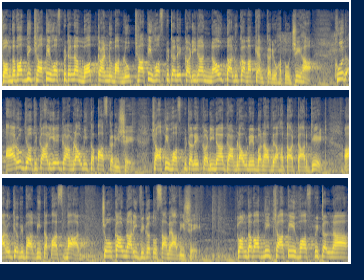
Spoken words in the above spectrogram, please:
તો અમદાવાદની ખ્યાતિ હોસ્પિટલના મોત કાંડનો મામલો ખ્યાતિ હોસ્પિટલે કડીના નવ તાલુકામાં કેમ્પ કર્યો હતો. જી હા, ખુદ આરોગ્ય અધિકારીએ ગામડાઓની તપાસ કરી છે. ખ્યાતિ હોસ્પિટલે કડીના ગામડાઓને બનાવ્યા હતા ટાર્ગેટ. આરોગ્ય વિભાગની તપાસ બાદ ચોંકાવનારી વિગતો સામે આવી છે. તો અમદાવાદની ખ્યાતિ હોસ્પિટલના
